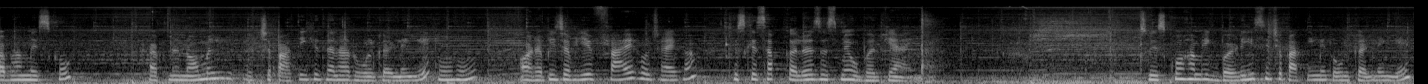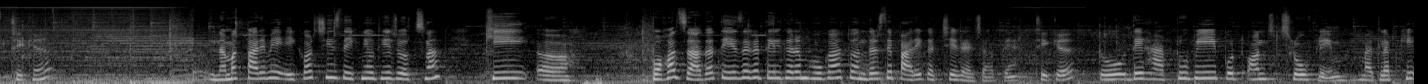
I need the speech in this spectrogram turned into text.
अब हम इसको अपना नॉर्मल चपाती की तरह रोल कर लेंगे। और अभी जब ये फ्राई हो जाएगा तो इसके सब कलर्स इसमें उभर के आएँगे। तो इसको हम एक बड़ी सी चपाती में रोल कर लेंगे। ठीक है। नमक पारे में एक और चीज़ देखनी होती है जो ज्योत्सना कि बहुत ज़्यादा तेज़ अगर तेल गर्म होगा तो अंदर से पारे कच्चे रह जाते हैं। ठीक है। तो they have to be put on slow flame मतलब कि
